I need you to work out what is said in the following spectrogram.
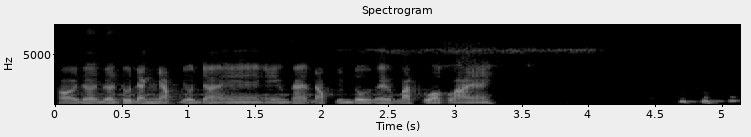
thôi để, để tôi đăng nhập vô cho em, em cái đọc giùm tôi cái password lại ấy.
